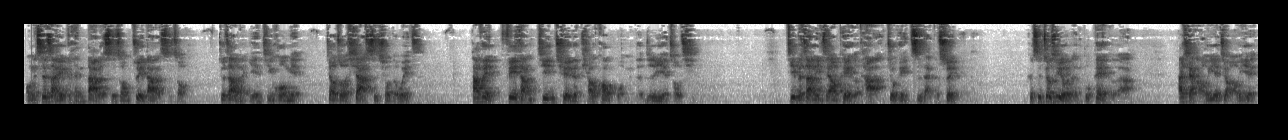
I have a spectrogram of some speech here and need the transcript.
我们身上有一个很大的时钟，最大的时钟就在我们眼睛后面。叫做下视丘的位置，它会非常精确的调控我们的日夜周期。基本上你只要配合它，就可以自然的睡眠。可是就是有人不配合啊，他想熬夜就熬夜。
